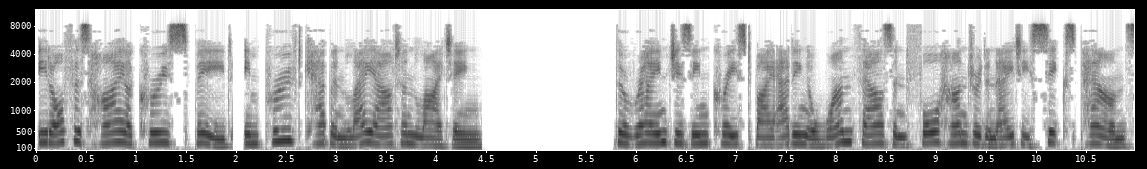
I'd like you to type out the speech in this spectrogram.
It offers higher cruise speed, improved cabin layout and lighting. The range is increased by adding a 1,486 pounds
